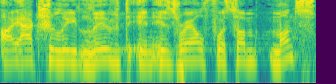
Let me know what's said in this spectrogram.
I actually lived in Israel for some months.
